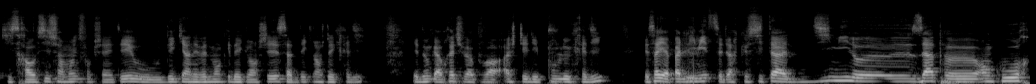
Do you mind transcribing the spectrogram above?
qui sera aussi sûrement une fonctionnalité où dès qu'il y a un événement qui est déclenché, ça déclenche des crédits. Et donc après, tu vas pouvoir acheter des poules de crédits et ça, il n'y a pas de limite. C'est-à-dire que si tu as 10 000 euh, apps euh, en cours,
